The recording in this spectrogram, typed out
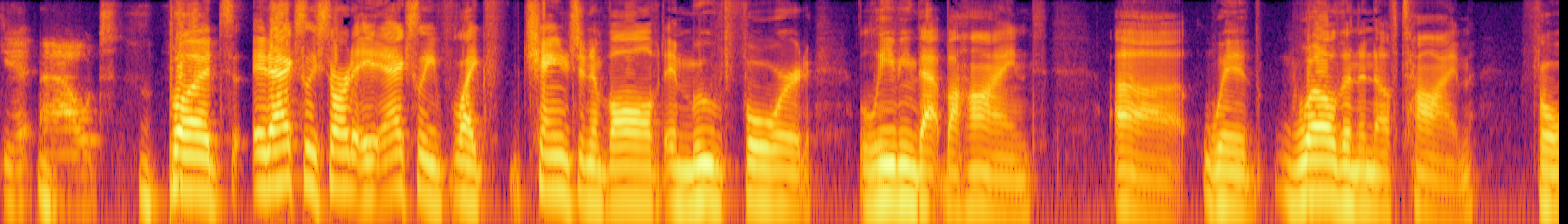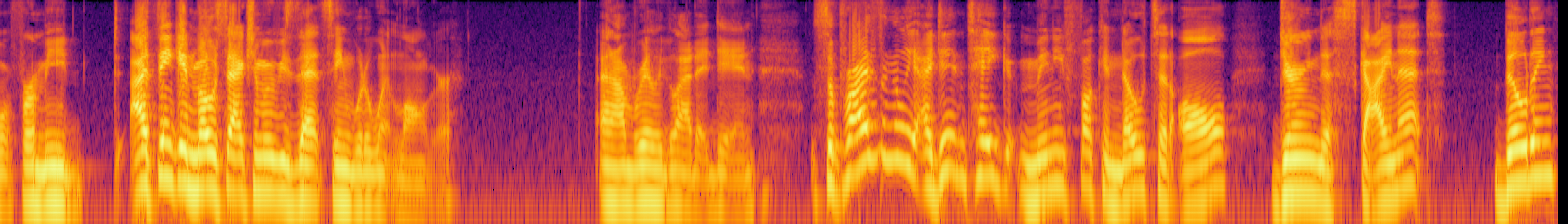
Get out. But it actually started. It actually like changed and evolved and moved forward, leaving that behind, uh, with well than enough time for for me. I think in most action movies that scene would have went longer, and I'm really glad it didn't. Surprisingly, I didn't take many fucking notes at all during the Skynet building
